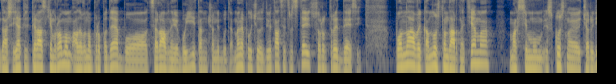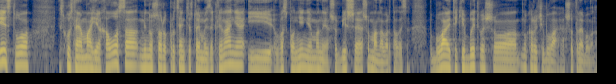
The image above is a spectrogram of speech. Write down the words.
Далі я під піратським ромом, але воно пропаде, бо це равні бої, там нічого не буде. У мене вийшло 19-39, 43-10. По навикам, ну, стандартна тема. Максимум іскусне чародейство, іскусна магія хаоса, мінус 40% стоїмость заклинання і восполнення мани, щоб більше, щоб мана верталася. Бо бувають такі битви, що. Ну, коротше, буває, що треба вона.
